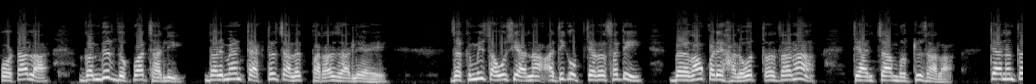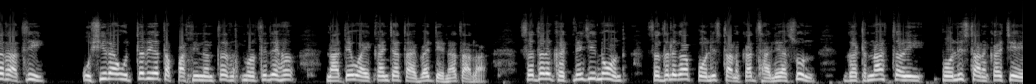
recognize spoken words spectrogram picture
पोटाला गंभीर दुखपात झाली. दरम्यान ट्रॅक्टर चालक फरार झाले आहे. जखमी साऊस यांना अधिक उपचारासाठी बेळगावकडे हलवत असताना त्यांचा मृत्यू झाला. त्यानंतर रात्री उशिरा उत्तरीय तपासणीनंतर मृतदेह नातेवाईकांच्या ताब्यात देण्यात आला. सदर घटनेची नोंद सदलगा पोलीस स्थानकात झाली असून घटनास्थळी पोलीस स्थानकाचे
